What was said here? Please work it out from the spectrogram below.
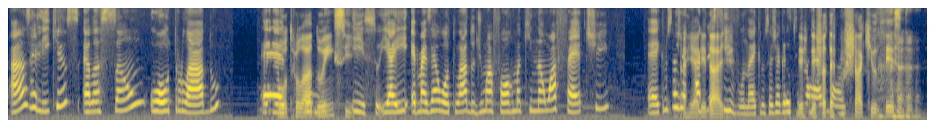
as relíquias, elas são o outro lado. o outro lado em si. Isso. E aí, é- mas é o outro lado de uma forma que não afete. é, que não seja A realidade. agressivo, né? Que não seja agressivo. Deixa, deixa eu até puxar aqui o texto.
